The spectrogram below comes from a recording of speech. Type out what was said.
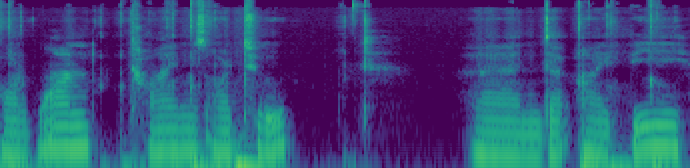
R1 times R2 and uh, IB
